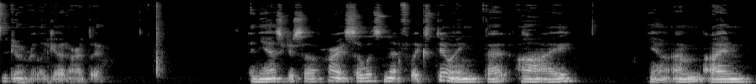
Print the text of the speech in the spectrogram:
They're doing really good, aren't they? And you ask yourself, all right, so what's Netflix doing that I, you know, I'm I'm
